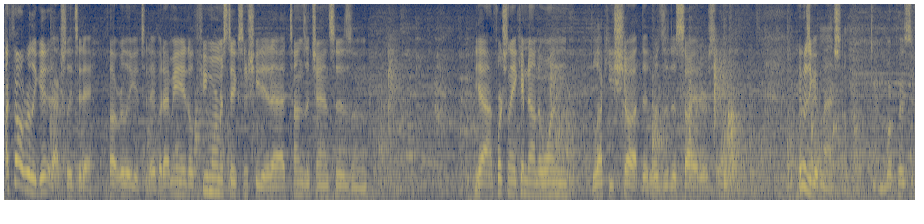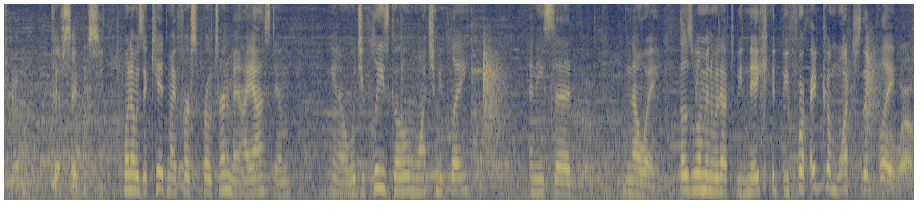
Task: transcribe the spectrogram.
I felt really good actually today. Felt really good today, but I made a few more mistakes than she did. I had tons of chances and yeah, unfortunately, it came down to one lucky shot that was a decider. So it was a good match, though. And what place did you get? Fifth, sixth. When I was a kid, my first pro tournament, I asked him, you know, would you please go and watch me play? And he said, no way. Those women would have to be naked before I'd come watch them play. Oh wow.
